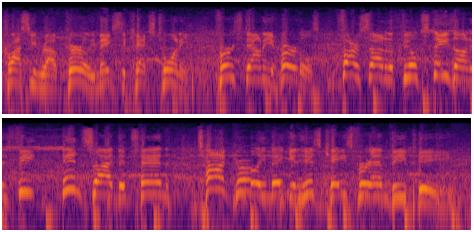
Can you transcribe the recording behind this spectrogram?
Crossing route, Gurley makes the catch 20. First down, he hurdles. Far side of the field, stays on his feet, inside the 10. Todd Gurley making his case for MVP.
